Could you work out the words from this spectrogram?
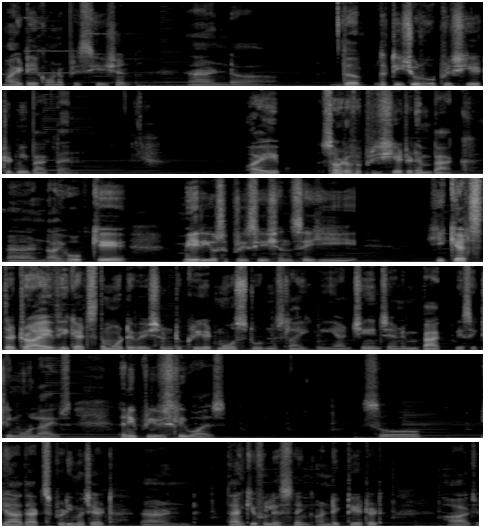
my take on appreciation and the the teacher who appreciated me back then I sort of appreciated him back and I hope کہ میری اس اپریسیشن سے he he gets the drive he gets the motivation to create more students like me and change and impact basically more life then he previously was so yeah that's very much it and thank you for listening انڈکٹیٹڈ آج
